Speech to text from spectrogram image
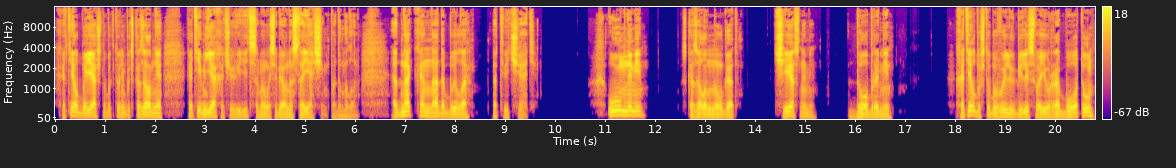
Хотел бы я, чтобы кто-нибудь сказал мне, каким я хочу видеть самого себя в настоящем, — подумал он. Однако надо было отвечать. Умными, — сказал он наугад, — честными, добрыми. Хотел бы, чтобы вы любили свою работу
